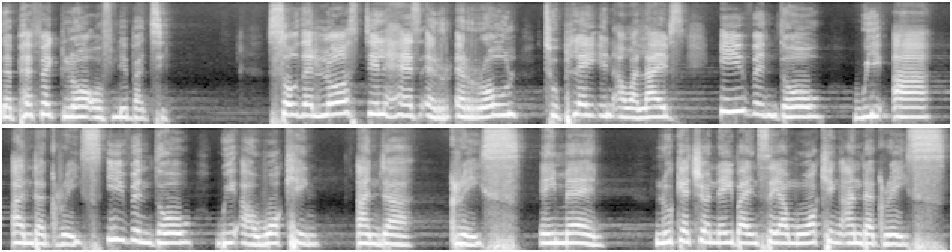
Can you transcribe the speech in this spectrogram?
The perfect law of liberty. So the law still has a, a role to play in our lives, even though we are under grace, even though we are walking under grace. Amen. Look at your neighbor and say, I'm walking under grace.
